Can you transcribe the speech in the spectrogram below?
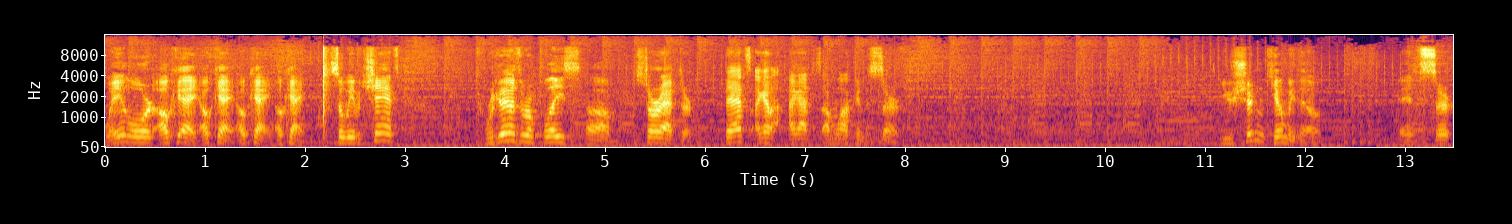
Wailord, okay, okay, okay, okay. So we have a chance. We're gonna have to replace um, Staraptor. That's I got I got I'm locked into Surf. You shouldn't kill me though. And Surf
